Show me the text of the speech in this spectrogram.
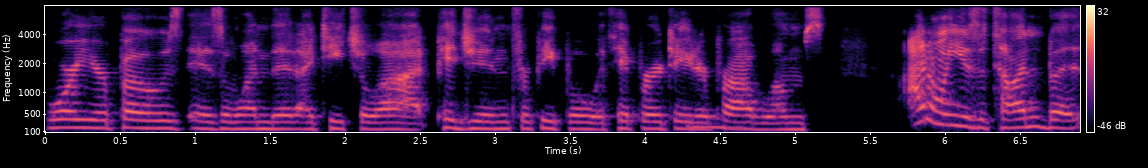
warrior pose is a one that I teach a lot. Pigeon for people with hip rotator mm-hmm. problems. I don't use a ton, but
